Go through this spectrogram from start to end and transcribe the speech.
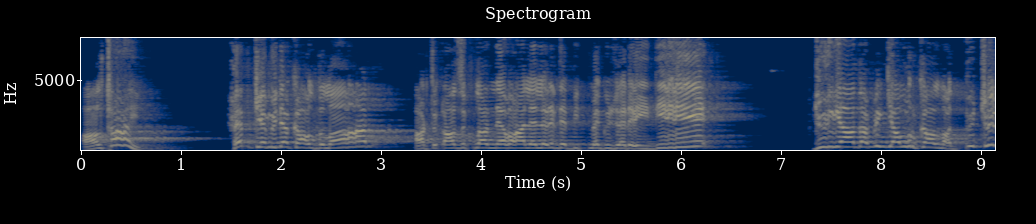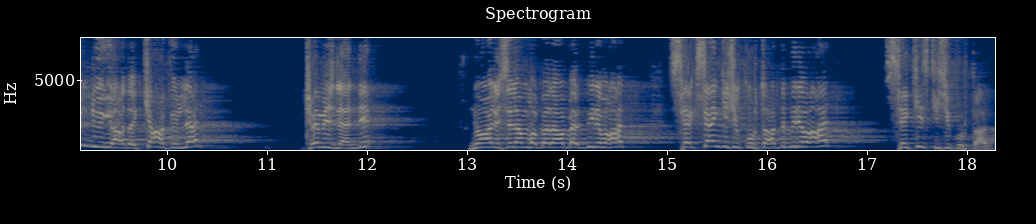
Altı ay. Hep gemide kaldılar. Artık azıklar, nevaleleri de bitmek üzereydi. Dünyada bir gavur kalmadı. Bütün dünyada kafirler temizlendi. Nuh Aleyhisselam'la beraber bir rivayet 80 kişi kurtardı, bir rivayet 8 kişi kurtardı.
